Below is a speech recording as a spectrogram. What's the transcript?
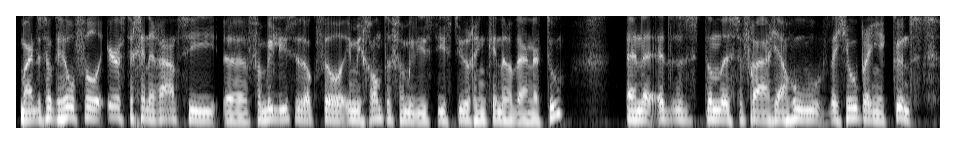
Maar er is ook heel veel eerste generatie families. Er zijn ook veel immigrantenfamilies die sturen hun kinderen daar naartoe. En het dan is de vraag, ja, hoe, weet je, hoe breng je kunst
